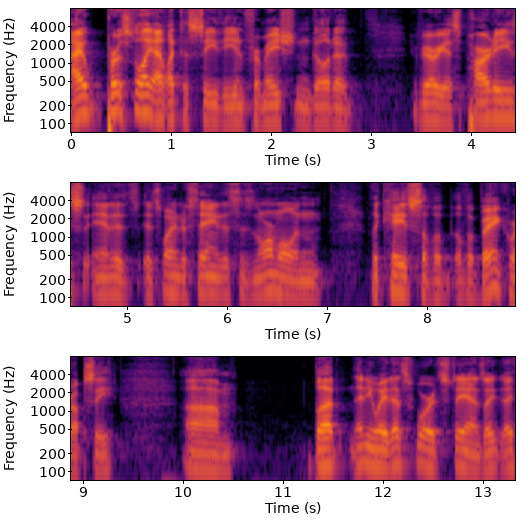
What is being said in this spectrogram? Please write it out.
I personally, I'd like to see the information go to various parties, and it's, it's my understanding this is normal in the case of a, of a bankruptcy. Um, but anyway, that's where it stands. I, I,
